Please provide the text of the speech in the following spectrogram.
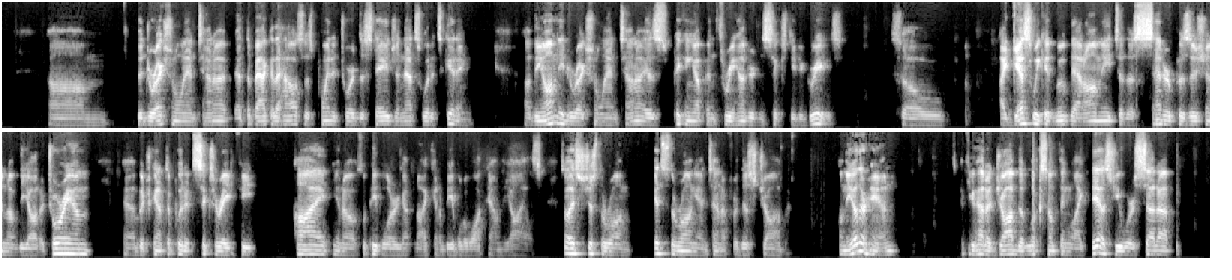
Um, the directional antenna at the back of the house is pointed toward the stage and that's what it's getting. Uh, the omnidirectional antenna is picking up in 360 degrees. So I guess we could move that Omni to the center position of the auditorium, uh, but you're gonna have to put it six or eight feet high, you know, so people are not gonna be able to walk down the aisles. So it's just the wrong, it's the wrong antenna for this job. On the other hand, if you had a job that looked something like this, you were set up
